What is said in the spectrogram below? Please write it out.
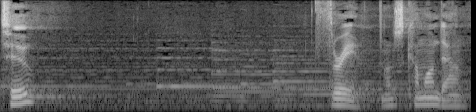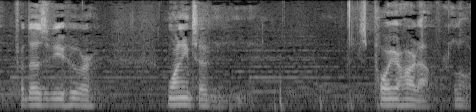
two, three. I'll just come on down. For those of you who are wanting to pour your heart out for the Lord.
